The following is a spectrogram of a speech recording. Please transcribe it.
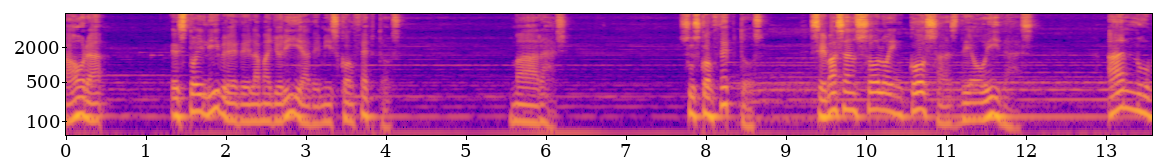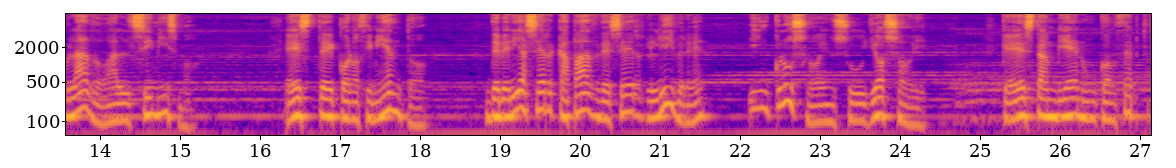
Ahora estoy libre de la mayoría de mis conceptos. Maharaj. Sus conceptos se basan solo en cosas de oídas. Han nublado al sí mismo. Este conocimiento debería ser capaz de ser libre incluso en su yo soy, que es también un concepto.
